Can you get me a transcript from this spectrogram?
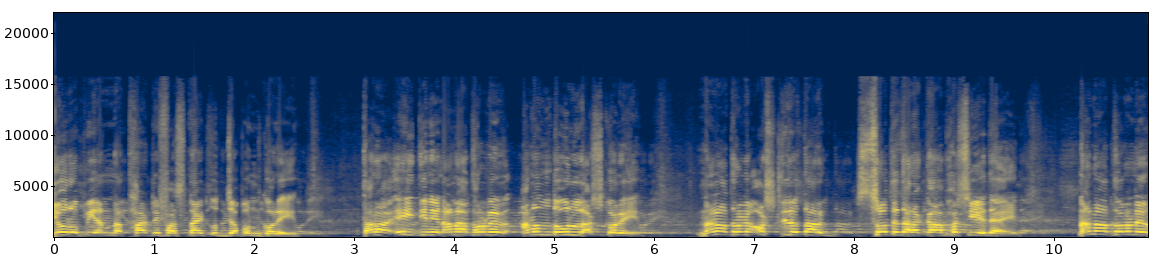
ইউরোপিয়ানরা থার্টি ফার্স্ট নাইট উদযাপন করে, তারা এই দিনে নানা ধরনের আনন্দ উল্লাস করে, নানা ধরনের অশ্লীলতার স্রোতে তারা কা ভাসিয়ে দেয়, নানা ধরনের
